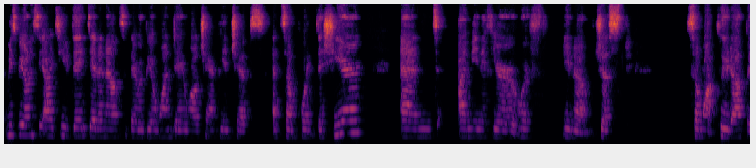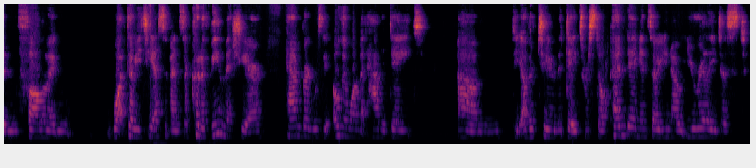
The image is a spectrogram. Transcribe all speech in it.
I mean, to be honest, the ITU they did announce that there would be a one day world championships at some point this year. And I mean, if you're with, you know, just somewhat clued up and following what WTS events there could have been this year, Hamburg was the only one that had a date. Um, the other two, the dates were still pending. And so, you know, you really just,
